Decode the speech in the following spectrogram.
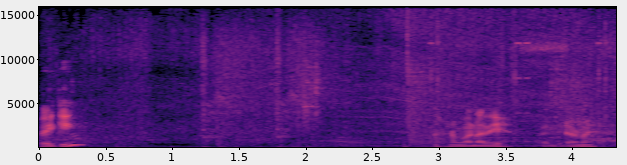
Faking. Ah, No va nadie. Voy a tirarme.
